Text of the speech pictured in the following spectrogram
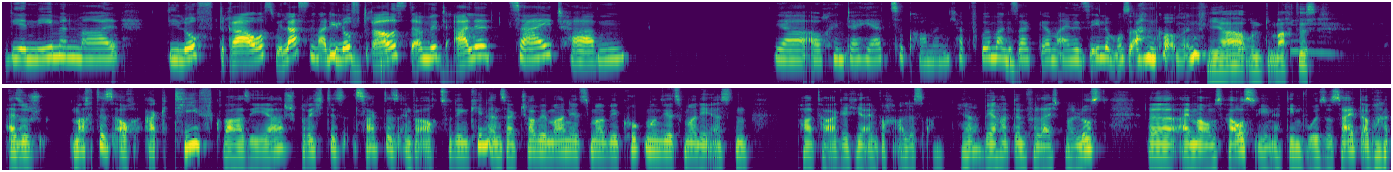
wir nehmen mal die Luft raus, wir lassen mal die Luft raus, damit alle Zeit haben, ja auch hinterherzukommen. Ich habe früher mal gesagt, meine Seele muss ankommen. Ja, und macht es, also macht es auch aktiv quasi, ja, spricht es, sagt es einfach auch zu den Kindern, sagt, schau, wir machen jetzt mal, wir gucken uns jetzt mal die ersten paar Tage hier einfach alles an. Ja, wer hat denn vielleicht mal Lust, äh, einmal ums Haus, je nachdem, wo ihr so seid, aber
